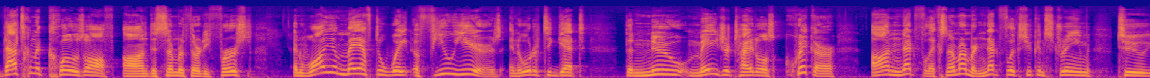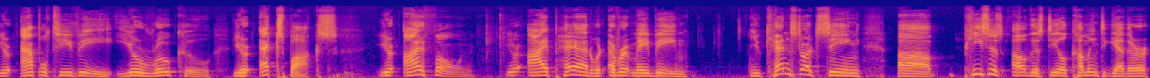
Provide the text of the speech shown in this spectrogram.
That's going to close off on December 31st. And while you may have to wait a few years in order to get the new major titles quicker on Netflix, now remember, Netflix you can stream to your Apple TV, your Roku, your Xbox, your iPhone, your iPad, whatever it may be. You can start seeing uh, pieces of this deal coming together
